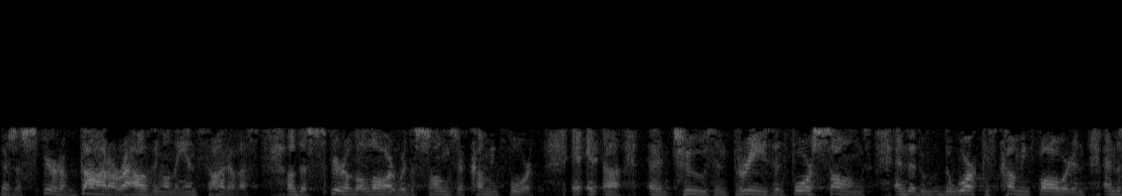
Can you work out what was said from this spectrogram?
There's a Spirit of God arousing on the inside of us of the Spirit of the Lord where the songs are coming forth in, uh, in twos and threes and four songs and the, the work is coming forward and, and the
